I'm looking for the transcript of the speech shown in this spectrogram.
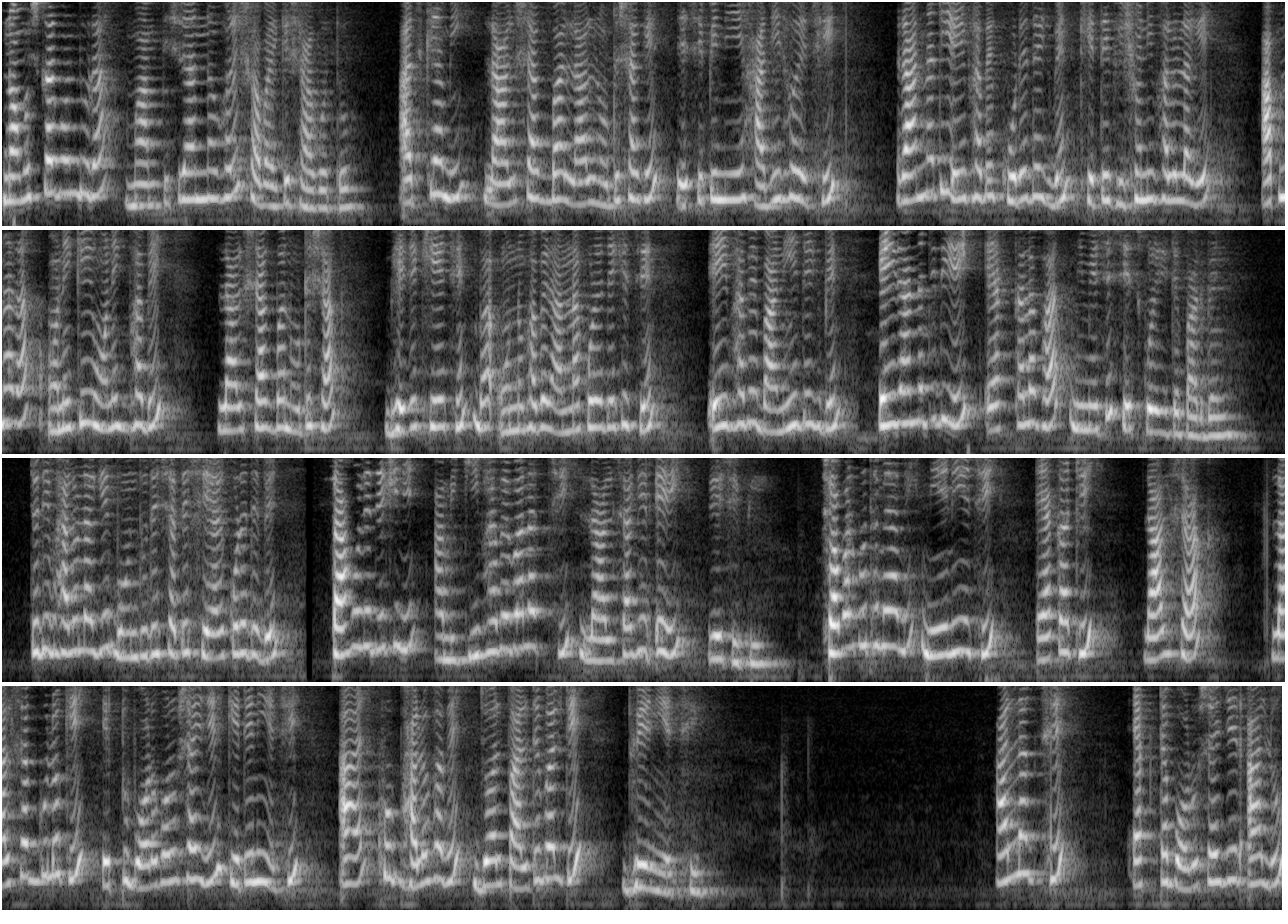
নমস্কার বন্ধুরা, মামপিস রান্নাঘরে সবাইকে স্বাগত। আজকে আমি লাল শাক বা লাল নোটে শাকের রেসিপি নিয়ে হাজির হয়েছি। রান্নাটি এইভাবে করে দেখবেন, খেতে ভীষণই ভালো লাগে। আপনারা অনেকেই অনেকভাবে লাল শাক বা নোটে শাক ভেজে খেয়েছেন বা অন্যভাবে রান্না করে দেখেছেন, এইভাবে বানিয়ে দেখবেন। এই রান্নাটি দিয়েই এক থালা ভাত নিমেষে শেষ করে দিতে পারবেন। যদি ভালো লাগে বন্ধুদের সাথে শেয়ার করে দেবেন তাহলে দেখে নিন আমি কীভাবে বানাচ্ছি লাল শাকের এই রেসিপি সবার প্রথমে আমি নিয়ে নিয়েছি এক আঁটি লাল শাক। লাল শাকগুলোকে একটু বড় বড় সাইজের কেটে নিয়েছি আর খুব ভালোভাবে জল পাল্টে পাল্টে ধুয়ে নিয়েছি। আর লাগছে একটা বড় সাইজের আলু,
